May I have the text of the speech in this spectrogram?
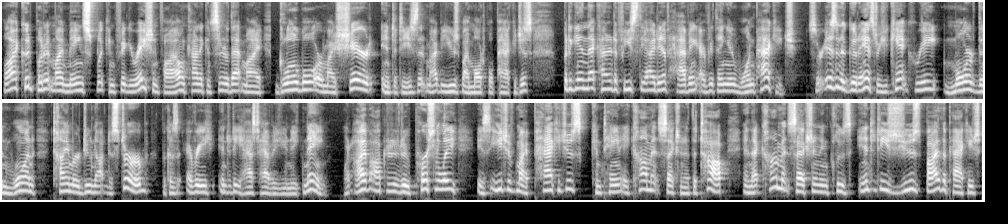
Well, I could put it in my main split configuration file and kind of consider that my global or my shared entities that might be used by multiple packages. But again, that kind of defeats the idea of having everything in one package. So there isn't a good answer. You can't create more than one timer do not disturb because every entity has to have a unique name. What I've opted to do personally is each of my packages contain a comment section at the top, and that comment section includes entities used by the package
